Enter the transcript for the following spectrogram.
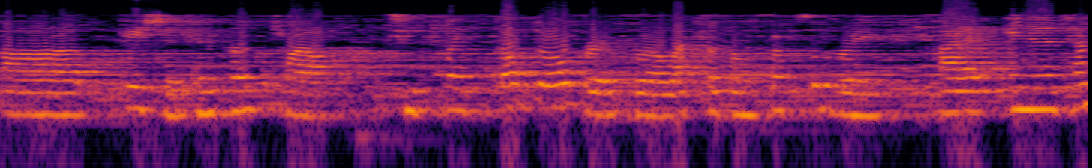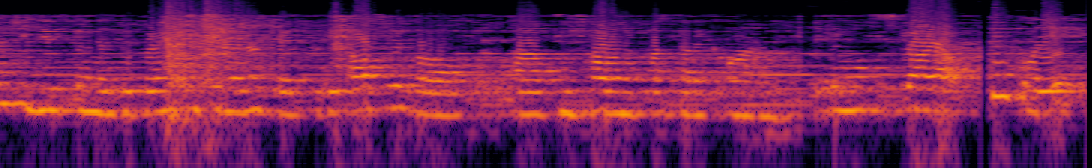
uh, patient in a clinical trial to place subdural grids or electrodes on the surface of the brain uh, in an attempt to use them as a brain-computer interface with the ultimate goal of controlling a prosthetic arm. And we'll start out simply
